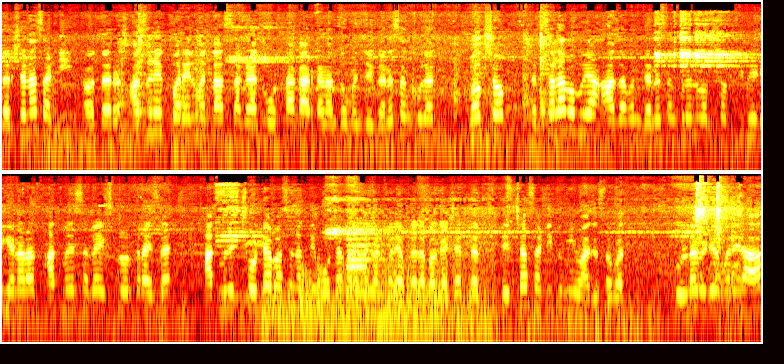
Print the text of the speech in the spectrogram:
दर्शनासाठी. तर अजून एक परेलमधला सगळ्यात मोठा कारखाना तो म्हणजे गणसंकुलन वर्कशॉप तर चला बघूया आज आपण गणसंकुलन वर्कशॉपची भेट घेणार आहोत. आतमध्ये सगळं एक्सप्लोर करायचं आहे आतमध्ये छोट्यापासून अगदी मोठ्यापर्यंत गणपती आपल्याला बघायचे आहेत. तर त्याच्यासाठी तुम्ही माझ्यासोबत पूर्ण व्हिडिओमध्ये राहा.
